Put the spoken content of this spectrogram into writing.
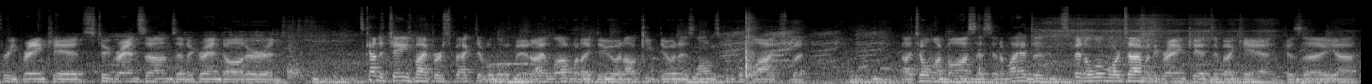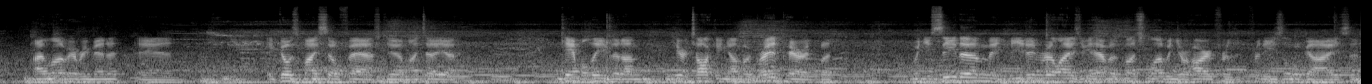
three grandkids, two grandsons, and a granddaughter, and it's kind of changed my perspective a little bit. I love what I do, and I'll keep doing it as long as people watch. But I told my boss, I said I might have to spend a little more time with the grandkids if I can, because I uh, I love every minute, and it goes by so fast, Jim. I tell you, can't believe that I'm here talking. I'm a grandparent, but when you see them, you didn't realize you have as much love in your heart for for these little guys, and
